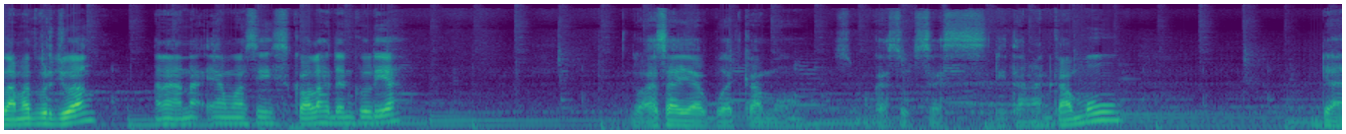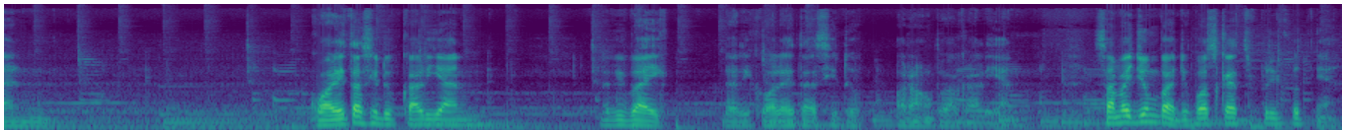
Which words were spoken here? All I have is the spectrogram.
Selamat berjuang, anak-anak yang masih sekolah dan kuliah. Doa saya buat kamu, semoga sukses di tangan kamu dan kualitas hidup kalian lebih baik dari kualitas hidup orang tua kalian. Sampai jumpa di podcast berikutnya.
